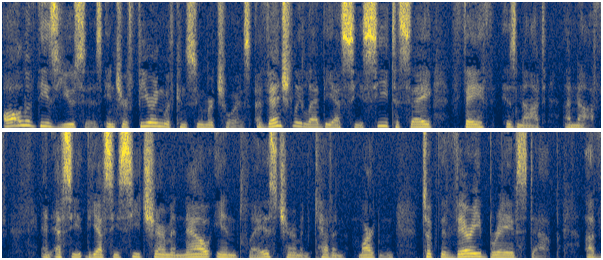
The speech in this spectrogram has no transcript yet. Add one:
All of these uses interfering with consumer choice eventually led the FCC to say faith is not enough. And FC, the FCC chairman now in place, Chairman Kevin Martin, took the very brave step of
